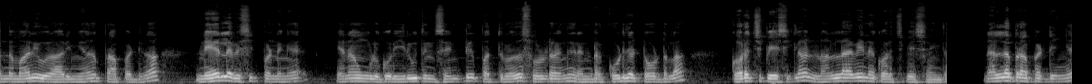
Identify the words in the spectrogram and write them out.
அந்த மாதிரி ஒரு அருமையான ப்ராப்பர்ட்டி தான். நேரில் விசிட் பண்ணுங்கள் ஏன்னா உங்களுக்கு ஒரு இருபத்தஞ்சி சென்ட்டு பத்து ரூபா தான் சொல்கிறாங்க ரெண்டரை கோடி தான் டோட்டலாக குறைச்சி பேசிக்கலாம். நல்லாவே நான் குறைச்சி பேசி வாங்கி நல்ல ப்ராப்பர்ட்டிங்க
